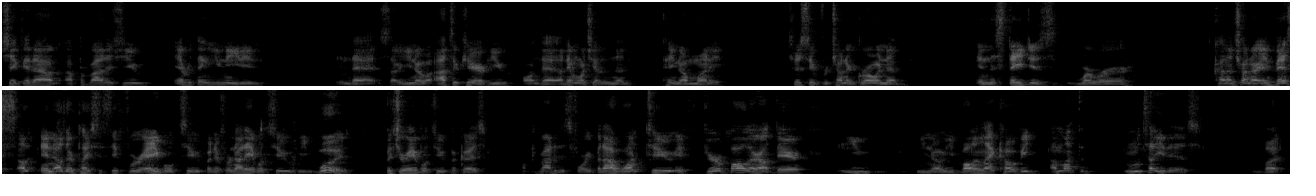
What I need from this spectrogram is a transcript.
Check that out. I provided you everything you needed in that. So you know, I took care of you on that. I didn't want you to pay no money, especially if we're trying to grow in the in the stages where we're kind of trying to invest in other places if we're able to. But if we're not able to, we would. But you're able to because I provided this for you. But I want to. If you're a baller out there, you you know you're balling like Kobe, I'm not. To, I'm gonna tell you this, but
